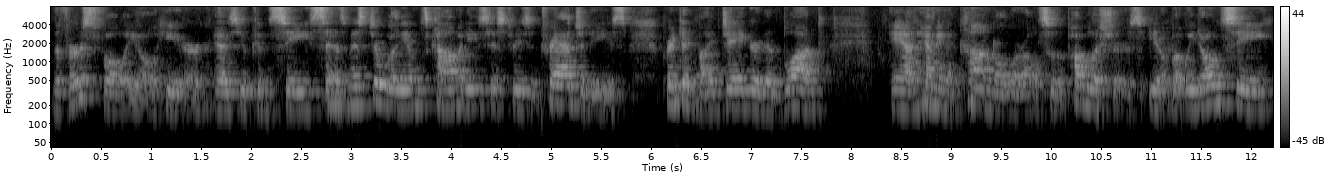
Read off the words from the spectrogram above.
the first folio here, as you can see, says Mr. Williams, Comedies, Histories, and Tragedies, printed by Jaggard and Blount, and Hemming and Condell were also the publishers, you know, but we don't see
